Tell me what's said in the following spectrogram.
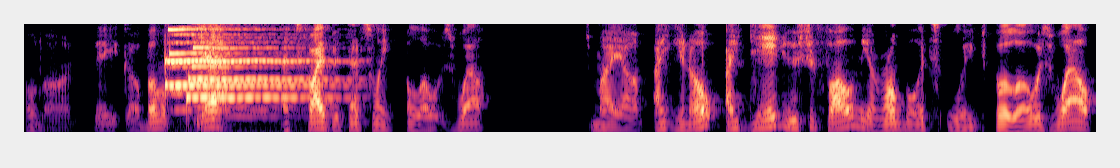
Hold on. There you go. Boom. Yeah. That's five bit. That's linked below as well. It's my um I you know, I did. You should follow me on Rumble. It's linked below as well.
